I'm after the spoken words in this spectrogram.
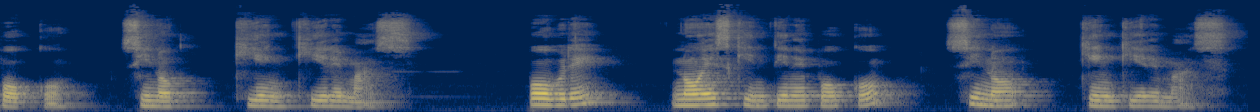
poco, sino quien quiere más. Pobre no es quien tiene poco, sino quien quiere más,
